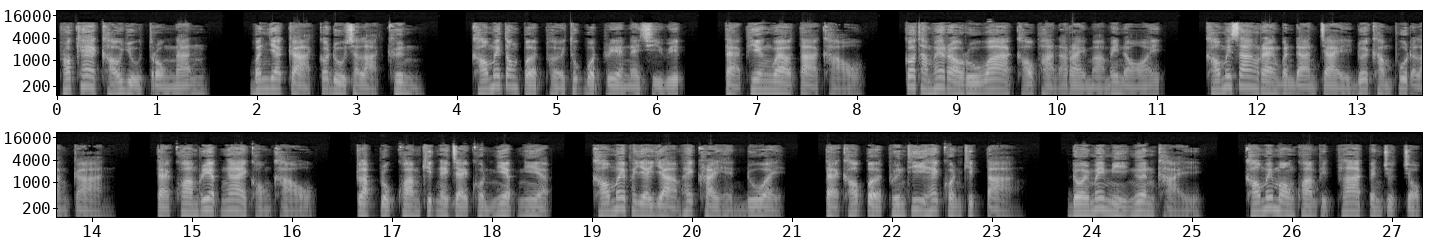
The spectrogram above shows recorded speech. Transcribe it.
เพราะแค่เขาอยู่ตรงนั้น บรรยากาศก็ดูฉลาดขึ้น เขาไม่ต้องเปิดเผยทุกบทเรียนในชีวิต แต่เพียงแววตาเขา ก็ทำให้เรารู้ว่าเขาผ่านอะไรมาไม่น้อย เขาไม่สร้างแรงบันดาลใจด้วยคำพูดอลังการ แต่ความเรียบง่ายของเขา กลับปลุกความคิดในใจคนเงียบๆเขาไม่พยายามให้ใครเห็นด้วย แต่เขาเปิดพื้นที่ให้คนคิดต่าง โดยไม่มีเงื่อนไข เขาไม่มองความผิดพลาดเป็นจุดจบ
